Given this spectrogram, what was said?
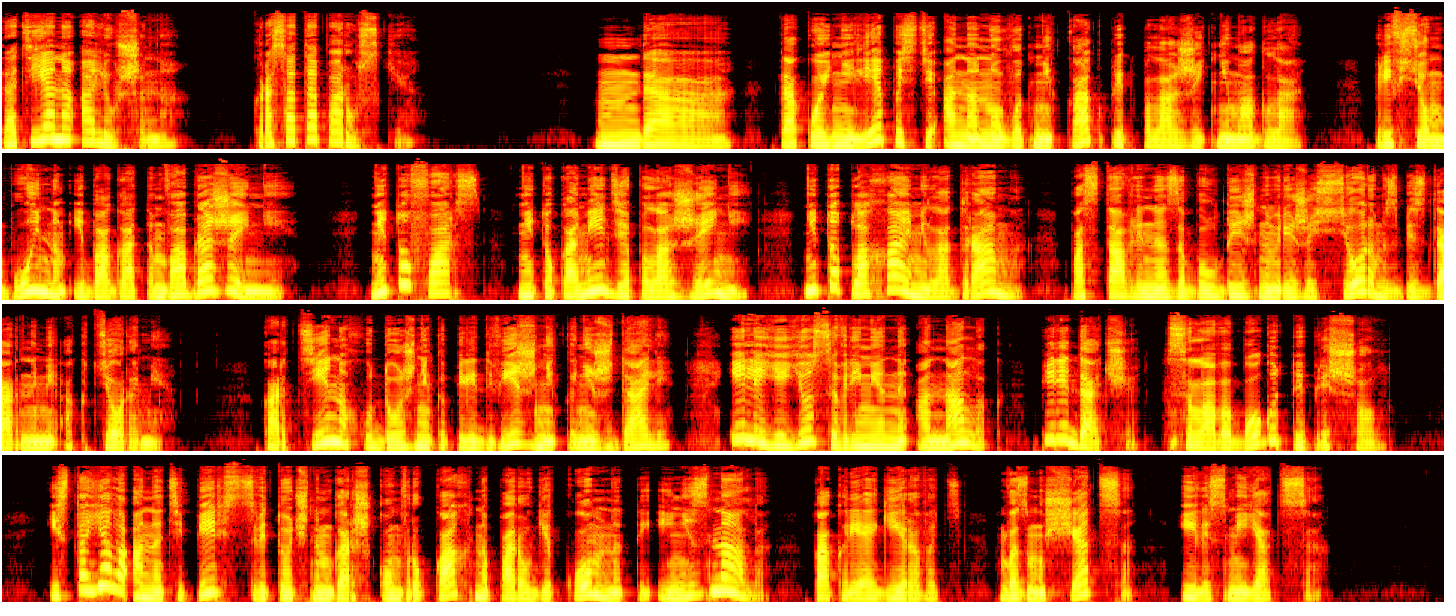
Татьяна Алюшина. Красота по-русски. Да, такой нелепости она ну вот никак предположить не могла. При всем буйном и богатом воображении. Не то фарс, не то комедия положений, не то плохая мелодрама, поставленная за булдыжным режиссером с бездарными актерами. Картина художника-передвижника не ждали, или ее современный аналог – передача «Слава Богу, ты пришел». И стояла она теперь с цветочным горшком в руках на пороге комнаты и не знала, как реагировать, возмущаться или смеяться.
